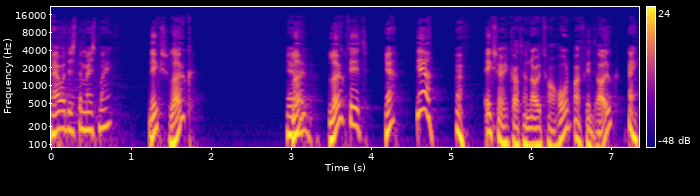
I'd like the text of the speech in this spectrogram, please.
Nou, wat is er mis mee? Niks, leuk. Ja. Leuk, leuk dit. Ja? Ja. Huh. Ik zeg, ik had er nooit van gehoord, maar ik vind het leuk. Nee.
